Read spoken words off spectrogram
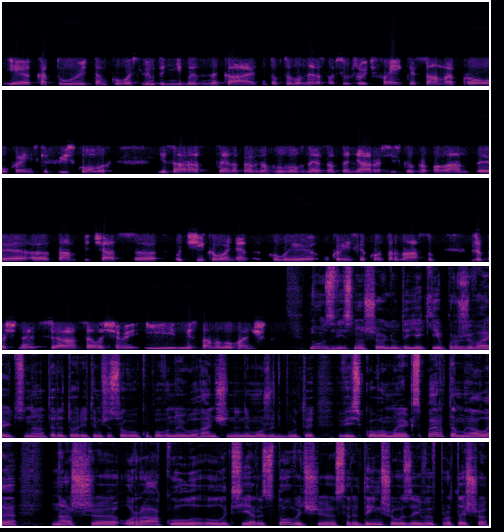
І катують там когось. Люди ніби зникають. Ну, тобто вони розповсюджують фейки саме про українських військових. І зараз це напевно головне завдання російської пропаганди е, там під час е, очікування, коли український контрнаступ вже почнеться селищами і містами Луганщини. Ну звісно, що люди, які проживають на території тимчасово окупованої Луганщини, не можуть бути військовими експертами. Але наш е, оракул Олексій Арестович серед іншого заявив про те, що,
